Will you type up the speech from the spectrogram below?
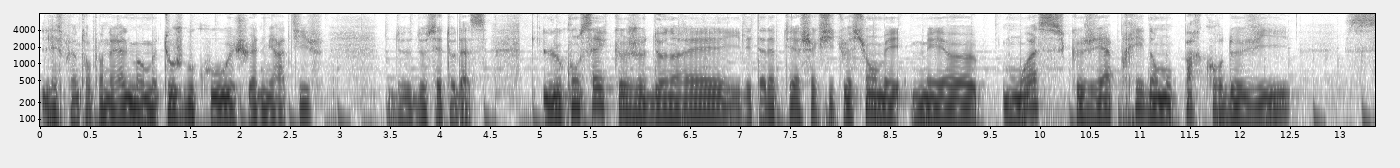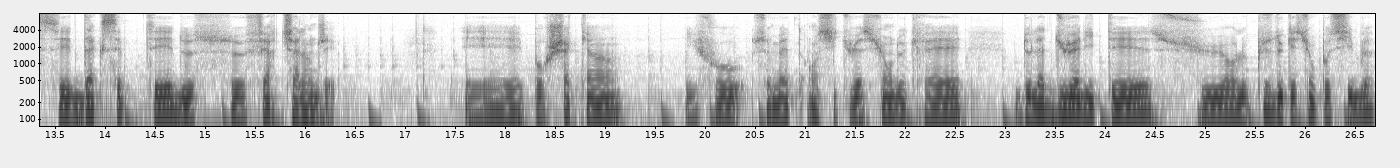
l'esprit entrepreneurial me, touche beaucoup et je suis admiratif de, cette audace. Le conseil que je donnerais, il est adapté à chaque situation, mais moi, ce que j'ai appris dans mon parcours de vie, c'est d'accepter de se faire challenger. Et pour chacun, il faut se mettre en situation de créer de la dualité sur le plus de questions possible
